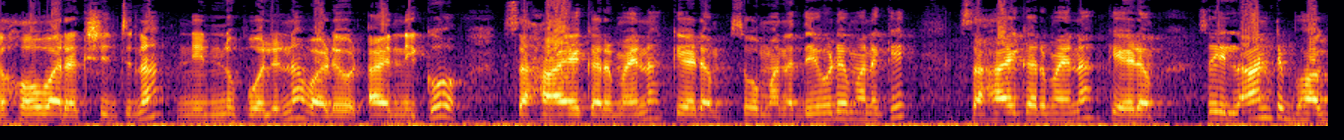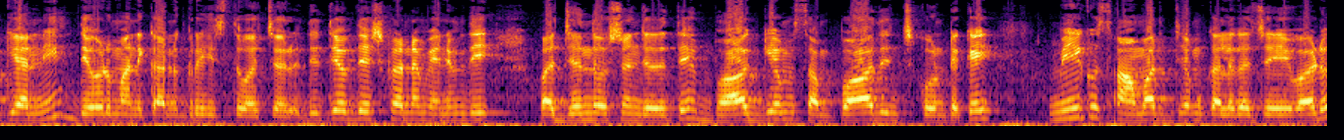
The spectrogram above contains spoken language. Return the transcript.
యహోవా రక్షించిన నిన్ను పోలిన వాడేవాడు ఆయన నీకు సహాయకరమైన కేడం సో మన దేవుడే మనకి సహాయకరమైన కేడం సో ఇలాంటి భాగ్యాన్ని దేవుడు మనకి అనుగ్రహిస్తూ వచ్చారు. ద్వితీయోపదేశకాండం ఎనిమిది పద్దెనిమిది వర్షం చదివితే భాగ్యం సంపాదించుకుంటకై మీకు సామర్థ్యం కలగజేయవాడు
